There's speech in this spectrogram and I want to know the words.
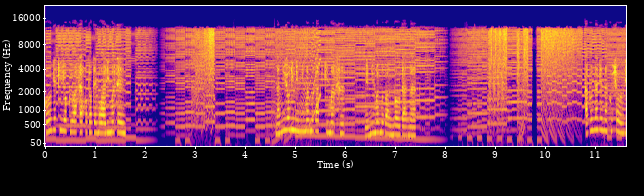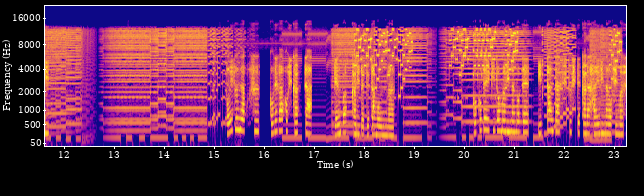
攻撃力はさほどでもありません。何よりミニマムが効きます。ミニマム万能だな。危なげなく勝利。ポイズンアクス、これが欲しかった。剣ばっかり出てたもんな。ここで行き止まりなので、一旦脱出してから入り直します。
